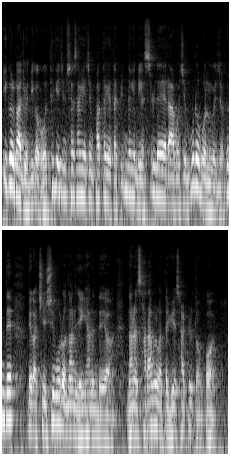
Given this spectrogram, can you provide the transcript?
이걸 가지고 네가 어떻게 지금 세상에 지금 바닥에다 빈덕에 네가 쓸래라고 지금 물어보는 거죠. 근데 내가 진심으로 나는 얘기하는데요. 나는 사람을 갖다 위해 살 필요도 없고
